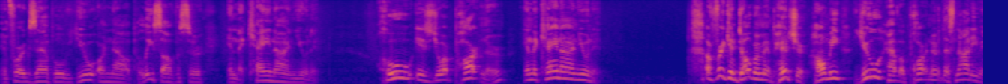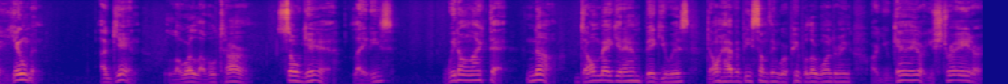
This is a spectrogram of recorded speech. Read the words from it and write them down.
And for example, you are now a police officer in the K9 unit. Who is your partner in the K9 unit? A freaking Doberman pinscher, homie. You have a partner that's not even human. Again, lower level term. So, yeah, ladies, we don't like that. No, don't make it ambiguous. Don't have it be something where people are wondering, are you gay? Are you straight? Or,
